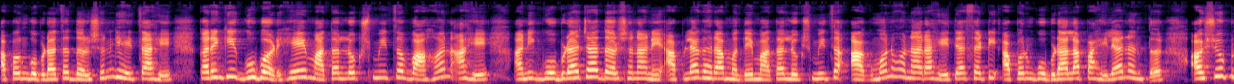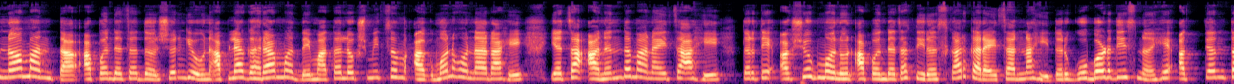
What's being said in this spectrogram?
आपण घुबडाचं दर्शन घ्यायचं आहे. कारण की घुबड हे माता लक्ष्मीचं वाहन आहे आणि घुबडाच्या दर्शनाने आपल्या घरामध्ये माता लक्ष्मीचं आगमन होणार आहे. त्यासाठी आपण घुबडाला पाहिल्यानंतर अशुभ न मानता आपण त्याचं दर्शन घेऊन आपल्या घरामध्ये माता लक्ष्मी लक्ष्मीचं आगमन होणार आहे याचा आनंद मानायचा आहे तर ते अशुभ म्हणून आपण त्याचा तिरस्कार करायचा नाही. तर गुबड दिसणं हे अत्यंत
